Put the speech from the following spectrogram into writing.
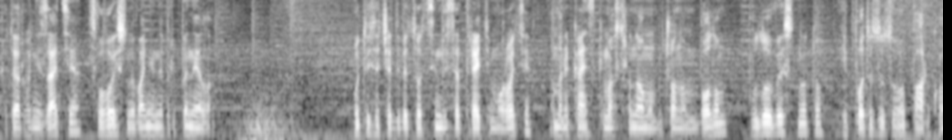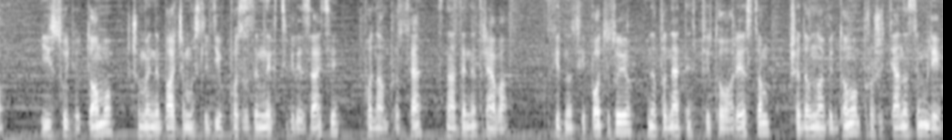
проте організація свого існування не припинила. У 1973 році американським астрономом Джоном Болом було висунуто гіпотезу зоопарку. Її суть у тому, що ми не бачимо слідів позаземних цивілізацій, бо нам про це знати не треба. Згідно з гіпотезою, інопланетним співтовариствам вже давно відомо про життя на Землі,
